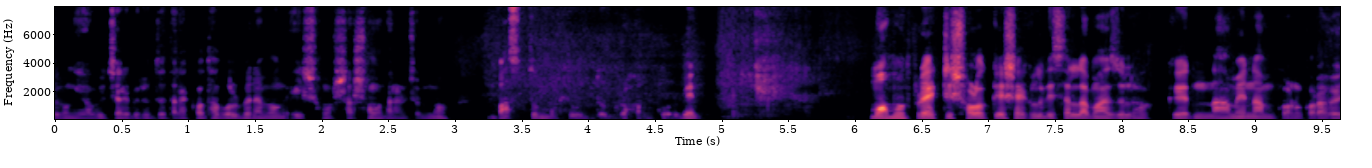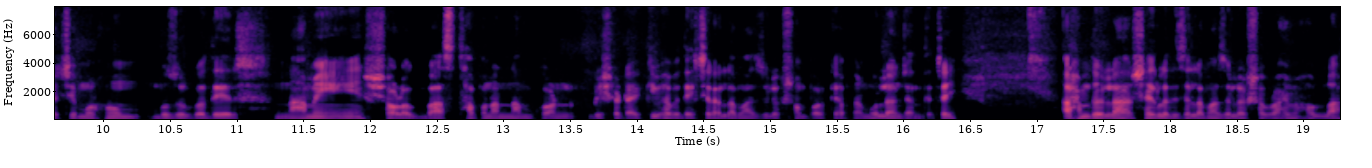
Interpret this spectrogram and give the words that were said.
এবং এই অবিচারের বিরুদ্ধে তারা কথা বলবেন এবং এই সমস্যার সমাধানের জন্য বাস্তবমুখী উদ্যোগ গ্রহণ করবেন। মোহাম্মদপুরে একটি সড়ককে শেখুলদি সাল্লাম মাজুল হকের নামে নামকরণ করা হয়েছে। মরহুম বুজুর্গদের নামে সড়ক বা স্থাপনার নামকরণ বিষয়টা কীভাবে দেখছেন? আল্লাহ মাজুল হক সম্পর্কে আপনার মূল্যায়ন জানতে চাই। আলহামদুলিল্লাহ শেখুলদি সাল্লাম মাজুল হক সব রাহিমাহুল্লাহ।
